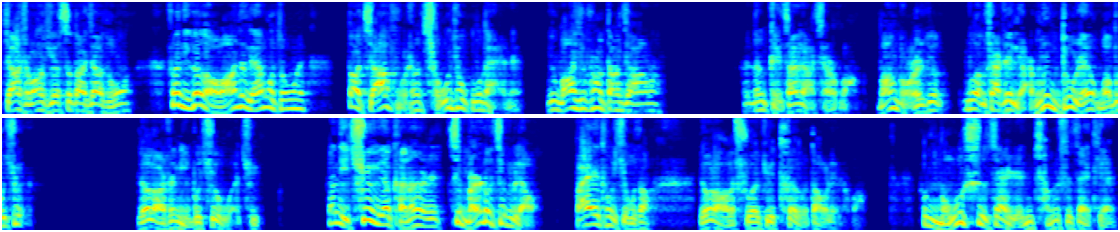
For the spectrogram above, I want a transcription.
贾史王薛四大家族，说你跟老王这连过宗呢，到贾府上求求姑奶奶，因为王熙凤当家吗？能给咱俩钱花？王狗儿就抹不下这脸，说你丢人，我不去。刘老师你不去，我去。说你去也可能是进门都进不了，白一通羞臊。刘姥姥说一句特有道理的话，说谋事在人，成事在天，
